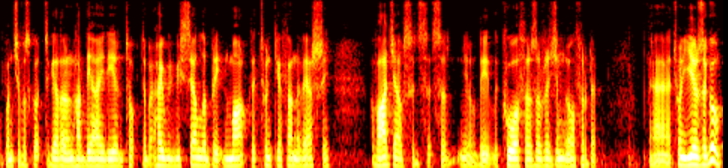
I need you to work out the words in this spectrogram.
a bunch of us got together and had the idea and talked about how would we celebrate and mark the 20th anniversary of Agile since it's, a, you know, the, the co-authors originally authored it uh, 20 years ago.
